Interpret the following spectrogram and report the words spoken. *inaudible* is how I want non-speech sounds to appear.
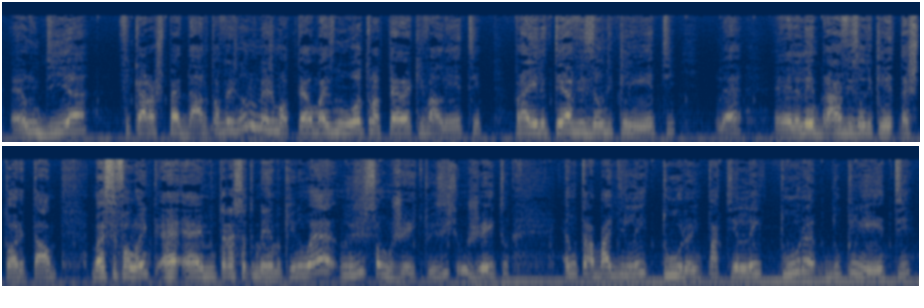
é, um dia ficar hospedado, talvez não no mesmo hotel, mas no outro hotel equivalente, para ele ter a visão de cliente, né? É, ele lembrar a visão de cliente da história e tal. Mas você falou, é, é interessante mesmo, que não é não existe só um jeito, existe um jeito é um trabalho de leitura, empatia, leitura do cliente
